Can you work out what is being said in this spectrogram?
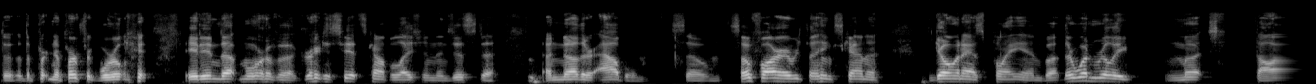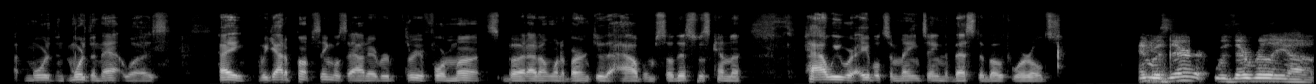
the the, in the perfect world it, ended up more of a greatest hits compilation than just a, another album so so far everything's kind of going as planned but there wasn't really much thought more than more than that was hey we got to pump singles out every three or four months but i don't want to burn through the album so this was kind of how we were able to maintain the best of both worlds And was there was there really uh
